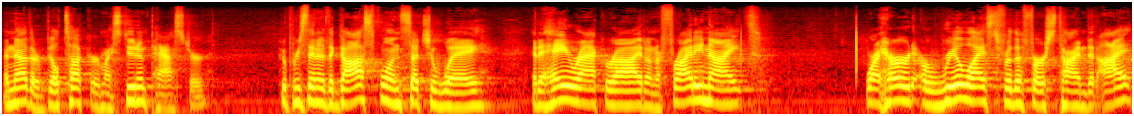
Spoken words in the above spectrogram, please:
Another, Bill Tucker, my student pastor, who presented the gospel in such a way at a hayrack ride on a Friday night where I heard or realized for the first time that I,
